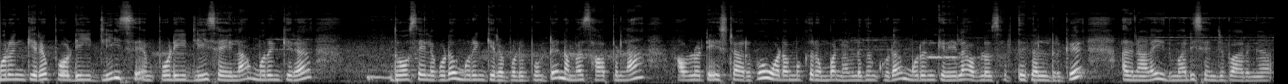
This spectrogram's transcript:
முருங்கீரை பொடி இட்லி பொடி இட்லி செய்யலாம். முருங்கீரை தோசையில் கூட முருங்கீரை பொடி போட்டு நம்ம சாப்பிட்லாம். அவ்வளோ டேஸ்ட்டாக இருக்கும். உடம்புக்கு ரொம்ப நல்லதும் கூட முருங்கீரையில் அவ்வளோ சத்துக்கள் இருக்குது அதனால் இது மாதிரி செஞ்சு பாருங்கள்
